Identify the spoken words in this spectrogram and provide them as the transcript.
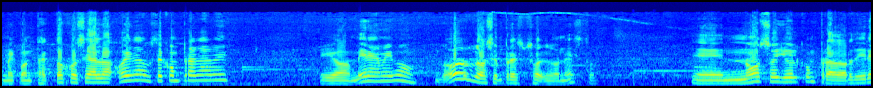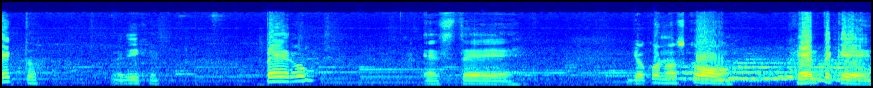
me contactó José Alba, oiga, ¿usted compra agave? Y yo, mire amigo, yo, siempre soy honesto. Eh, no soy yo el comprador directo, le dije. Pero, este, yo conozco gente que,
